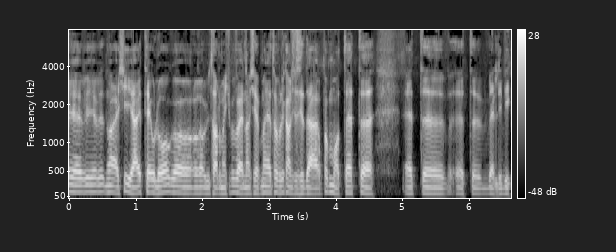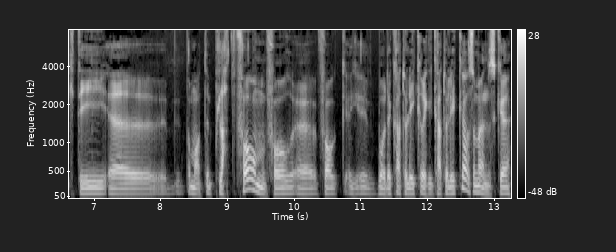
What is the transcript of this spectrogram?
eh, nå er ikke jeg teolog og uttaler meg ikke på vegne av kirken, men jeg tror vel kanskje det er på en måte et, eh, et, eh, et veldig viktig på en måte plattform for, for både katolikker og ikke-katolikker som ønsker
